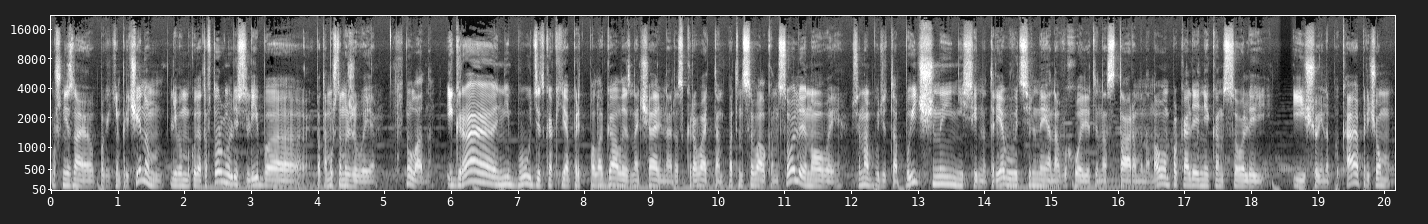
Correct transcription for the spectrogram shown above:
Уж не знаю, по каким причинам. Либо мы куда-то вторгнулись, либо потому что мы живые. Ну ладно. Игра не будет, как я предполагал изначально, раскрывать там потенциал консоли новой. Все она будет обычной, не сильно требовательной. Она выходит и на старом, и на новом поколении консолей и еще и на ПК, причем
